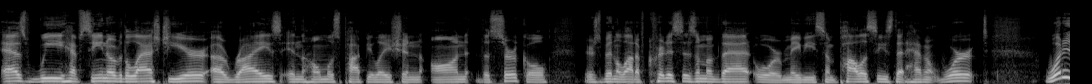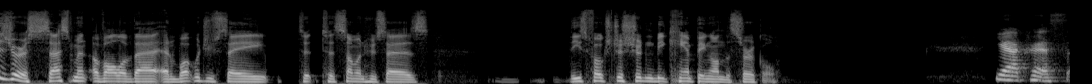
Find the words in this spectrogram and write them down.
as we have seen over the last year, a rise in the homeless population on the circle, there's been a lot of criticism of that or maybe some policies that haven't worked. What is your assessment of all of that, and what would you say to to someone who says these folks just shouldn't be camping on the circle? Yeah, Chris,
